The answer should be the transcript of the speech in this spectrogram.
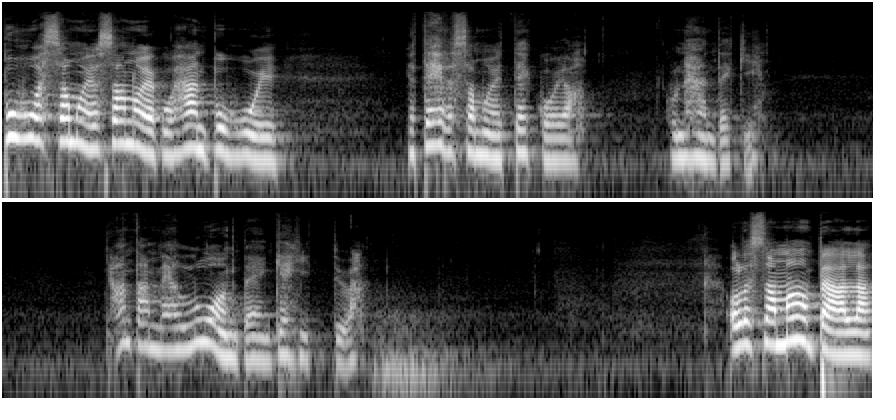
Puhua samoja sanoja kuin hän puhui. Ja tehdä samoja tekoja kuin hän teki. Ja antaa meidän luonteen kehittyä. Ollessaan maan päällä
